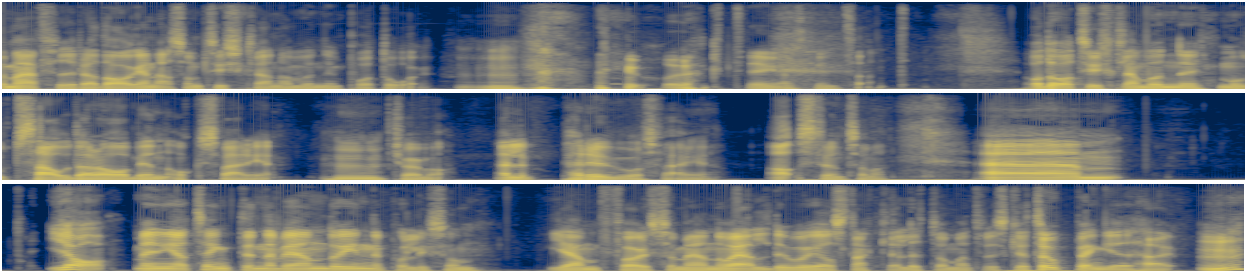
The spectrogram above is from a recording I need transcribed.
de här fyra dagarna som Tyskland har vunnit på ett år. Mm, det är sjukt. Det är ganska intressant. Och då har Tyskland vunnit mot Saudiarabien och Sverige, Mm. tror jag var. Eller Peru och Sverige. Ja, strunt samma. Ehm, ja, men jag tänkte när vi ändå är inne på liksom jämförelse med NHL, du och jag snackar lite om att vi ska ta upp en grej här. Mm.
